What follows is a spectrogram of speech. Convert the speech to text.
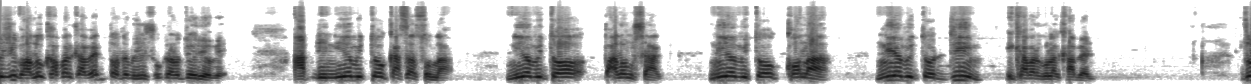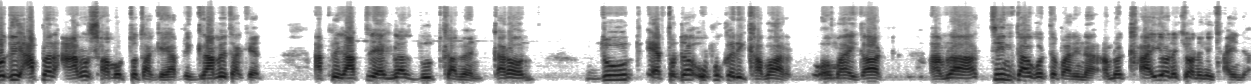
বেশি ভালো খাবার খাবেন, তত বেশি শুক্রাণু তৈরি হবে। আপনি নিয়মিত কাঁচা ছোলা, নিয়মিত পালং শাক, নিয়মিত কলা, নিয়মিত ডিম এই খাবারগুলো খাবেন। যদি আপনার আরও সামর্থ্য থাকে, আপনি গ্রামে থাকেন, আপনি রাত্রে এক গ্লাস দুধ খাবেন। কারণ দুধ এতটা উপকারী খাবার ও মাই গড আমরা চিন্তাও করতে পারি না। আমরা খাই, অনেকে অনেকে খাই না।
